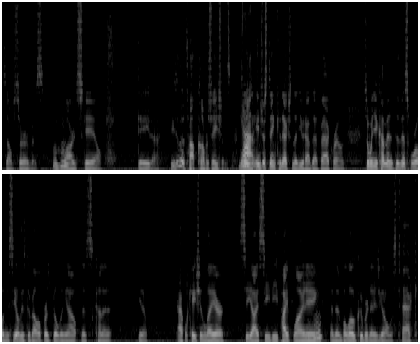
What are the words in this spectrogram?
Self-service, mm -hmm. large scale, data. These are the top conversations. So yeah. it's an interesting connection that you have that background. So when you come into this world, and you see all these developers building out this kind of, you know, application layer, CI, CD pipelining, mm -hmm. and then below Kubernetes you got all this tech.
